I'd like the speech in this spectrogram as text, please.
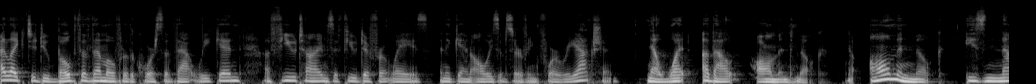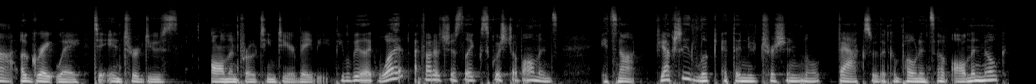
I like to do both of them over the course of that weekend, a few times, a few different ways, and again, always observing for a reaction. Now, what about almond milk? Now, almond milk is not a great way to introduce almond protein to your baby. People be like, what? I thought it's just like squished up almonds. It's not. If you actually look at the nutritional facts or the components of almond milk,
